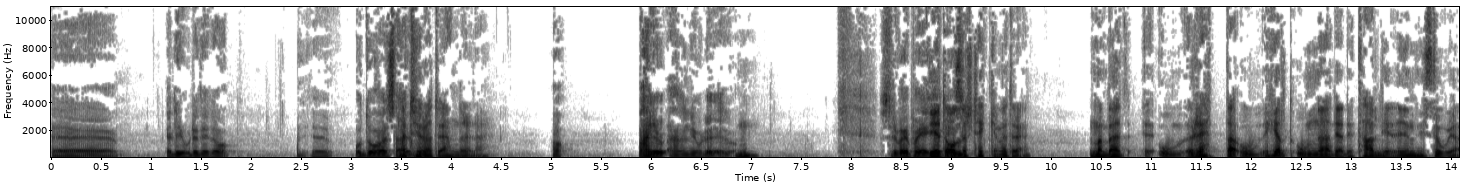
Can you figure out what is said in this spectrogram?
Eh, eller gjorde det då. Eh, och då var det så här, Jag tur att du ändrade det där. men han, han gjorde det då. Mm. Så det var ju på egen Det är ett risk. ålderstecken, vet du det? Man börjar eh, rätta o, helt onödiga detaljer i en historia.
